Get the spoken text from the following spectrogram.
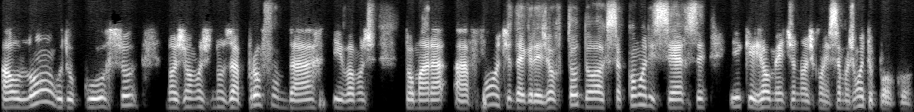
ao longo do curso, nós vamos nos aprofundar e vamos tomar a, a fonte da Igreja Ortodoxa como alicerce e que realmente nós conhecemos muito pouco.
